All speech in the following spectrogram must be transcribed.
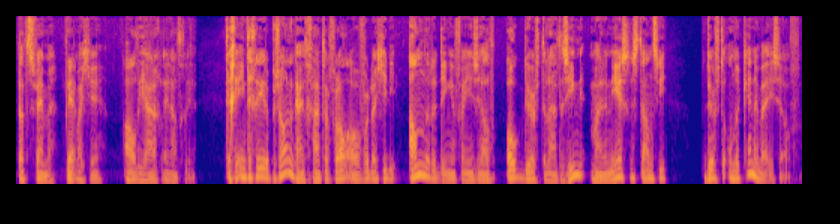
dat zwemmen. Ja. Wat je al die jaren geleden had geleerd. De geïntegreerde persoonlijkheid gaat er vooral over dat je die andere dingen van jezelf ook durft te laten zien, maar in eerste instantie durft te onderkennen bij jezelf.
